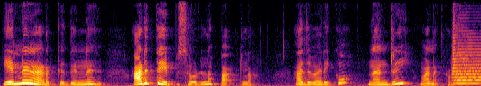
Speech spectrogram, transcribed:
என்ன நடக்குதுன்னு அடுத்த எபிசோடில் பார்க்கலாம். அது வரைக்கும் நன்றி வணக்கம்.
